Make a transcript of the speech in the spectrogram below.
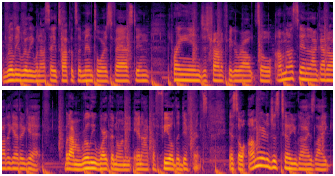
Really, really, when I say talking to mentors, fasting, praying, just trying to figure out. So I'm not saying that I got it all together yet, but I'm really working on it and I can feel the difference. And so I'm here to just tell you guys like,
